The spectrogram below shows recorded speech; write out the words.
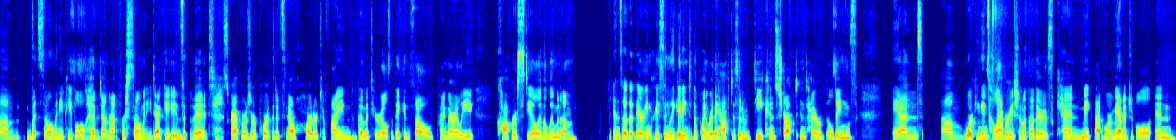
um, but so many people have done that for so many decades that scrappers report that it's now harder to find the materials that they can sell, primarily copper, steel, and aluminum. And so that they're increasingly getting to the point where they have to sort of deconstruct entire buildings. And um, working in collaboration with others can make that more manageable and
